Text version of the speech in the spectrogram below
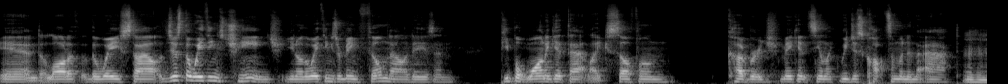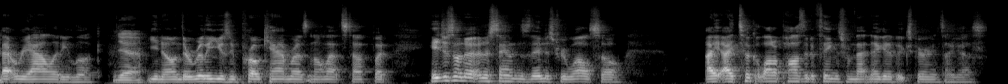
and a lot of the way style, just the way things change. You know, the way things are being filmed nowadays, and people want to get that like cell phone coverage, making it seem like we just caught someone in the act, Mhm. that reality look. yeah You know, and they're really using pro cameras and all that stuff, but he just understands the industry well. So I, I took a lot of positive things from that negative experience. I guess.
